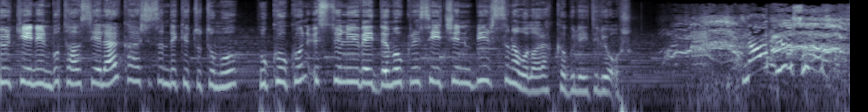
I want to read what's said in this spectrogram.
Türkiye'nin bu tavsiyeler karşısındaki tutumu, hukukun üstünlüğü ve demokrasi için bir sınav olarak kabul ediliyor. Ne yapıyorsunuz?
